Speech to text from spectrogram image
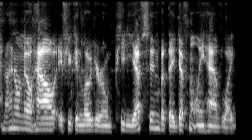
and I don't know how if you can load your own PDFs in, but they definitely have like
